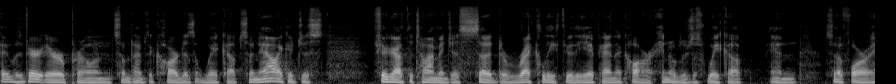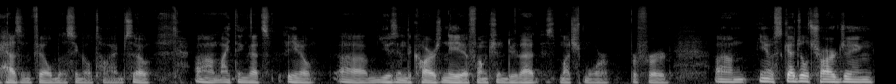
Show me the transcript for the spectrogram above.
it was very error prone. Sometimes the car doesn't wake up. So now I could just figure out the time and just set it directly through the API in the car and it'll just wake up. And so far it hasn't failed a single time. So um, I think that's, you know, um, using the car's native function to do that is much more preferred. Um, you know, schedule charging,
